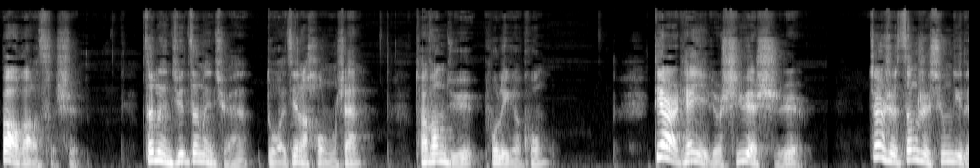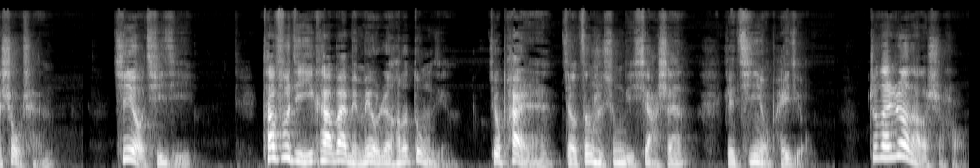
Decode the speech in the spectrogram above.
报告了此事。曾令军、曾令权躲进了后龙山，团防局扑了一个空。第二天，也就是十一月十日，正是曾氏兄弟的寿辰，亲友齐集。他父亲一看外面没有任何的动静，就派人叫曾氏兄弟下山给亲友陪酒。正在热闹的时候，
